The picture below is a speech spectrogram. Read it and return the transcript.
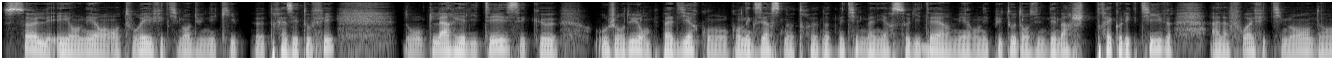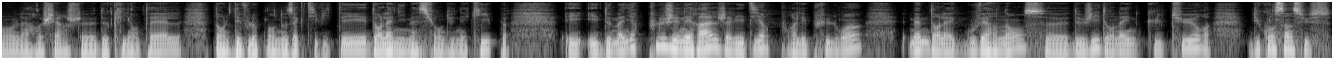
seul et on est entouré effectivement d'une équipe euh, très étoffée. Donc la réalité, c'est que aujourd'hui, on peut pas dire qu'on exerce notre notre métier de manière solitaire, mais on est plutôt dans une démarche très collective, à la fois effectivement dans la recherche de clientèle, dans le développement de nos activités, dans l'animation d'une équipe, et, et, de manière plus générale, j'allais dire, pour aller plus loin, même dans la gouvernance euh, de Gide, on a une culture du consensus.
